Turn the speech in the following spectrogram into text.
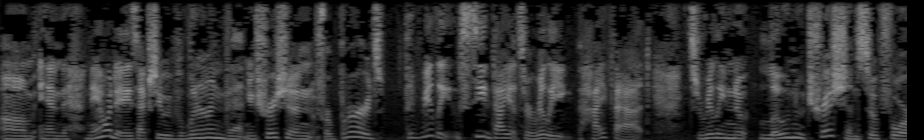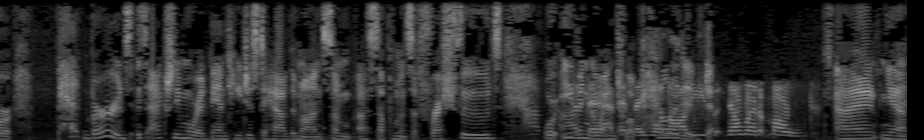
Um, and nowadays, actually, we've learned that nutrition for birds, they really seed diets are really high fat. It's really no, low nutrition. So for pet birds, it's actually more advantageous to have them on some uh, supplements of fresh foods, or even Like going to a and they will not pelleted. even, They'll let it mold. I, yeah,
